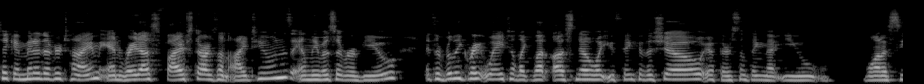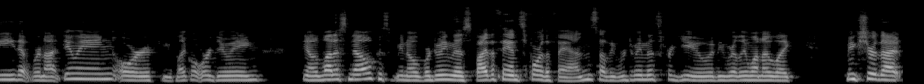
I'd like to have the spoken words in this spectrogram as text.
take a minute of your time and rate us five stars on iTunes and leave us a review. It's a really great way to like let us know what you think of the show. If there's something that you want to see that we're not doing, or if you like what we're doing, you know, let us know because you know we're doing this by the fans for the fans. So we're doing this for you, and we really want to like make sure that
